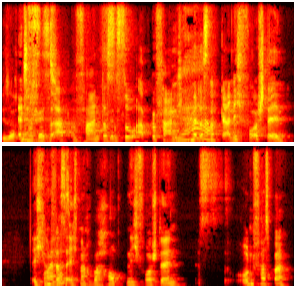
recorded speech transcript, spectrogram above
wie sagt man, das fett. ist so abgefahren. Das fett. ist so abgefahren. Ich ja. kann mir das noch gar nicht vorstellen. Ich kann Unfassbar. mir das echt noch überhaupt nicht vorstellen. Das ist unfassbar.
